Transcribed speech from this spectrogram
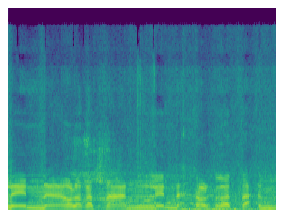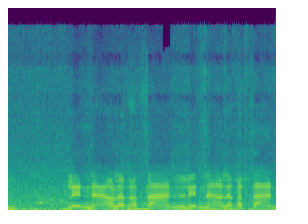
เล่นหนาวแล้วก็สันเล่นหนาวแล้วก็สันเล่นหนาวแล้วก็สันเล่นหนาวแล้วก็สัน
